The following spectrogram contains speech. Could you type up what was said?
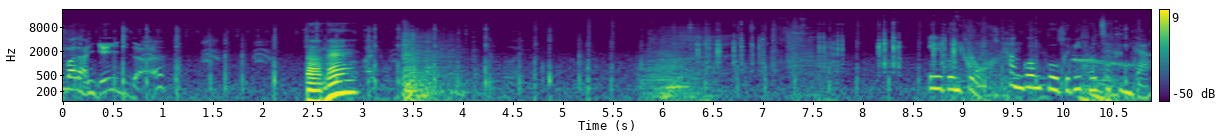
만한 게 있나? 그다음에 아이고. 1분 후 항공 보급이 도착합니다.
